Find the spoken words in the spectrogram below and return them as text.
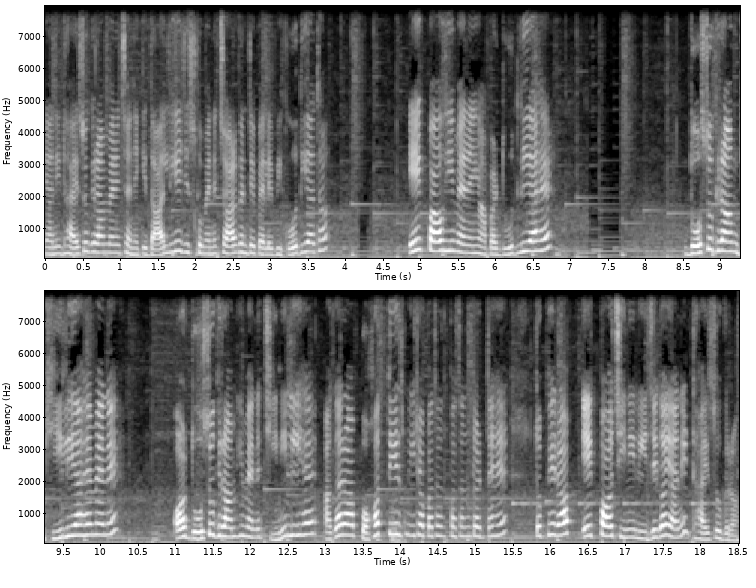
यानी 250 ग्राम मैंने चने की दाल ली है, जिसको मैंने चार घंटे पहले भिगो दिया था। एक पाव ही मैंने यहाँ पर दूध लिया है। 200 ग्राम घी लिया है मैंने, और 200 ग्राम ही मैंने चीनी ली है। अगर आप बहुत तेज़ मीठा पसंद पसंद करते हैं तो फिर आप एक पाव चीनी लीजिएगा, यानी 250 ग्राम।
